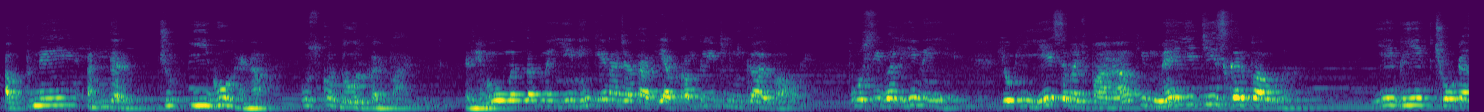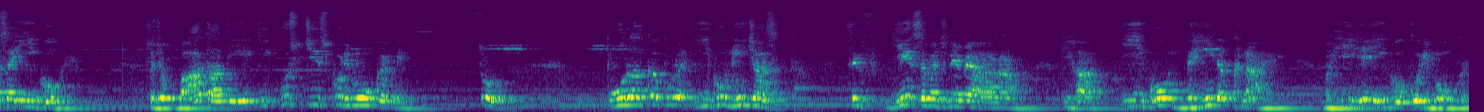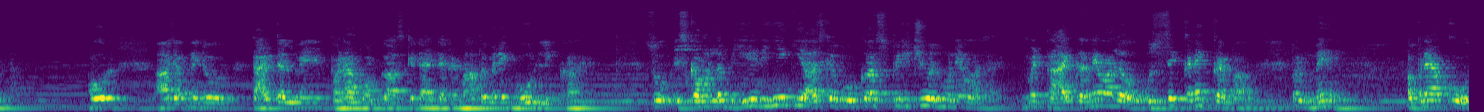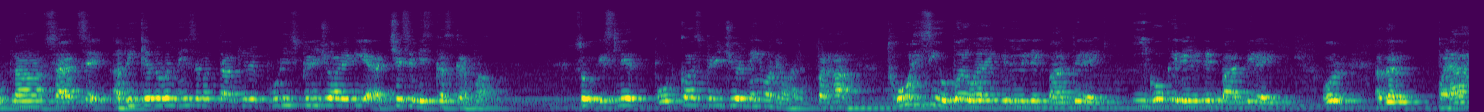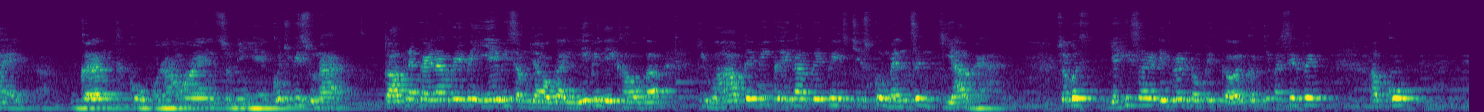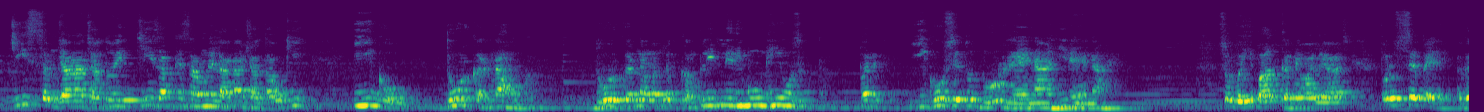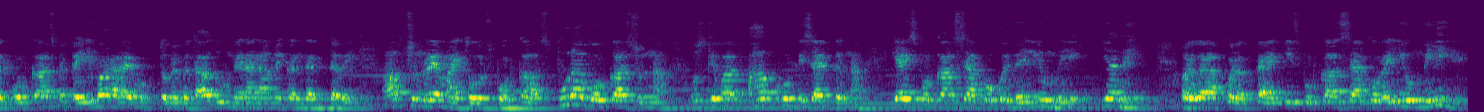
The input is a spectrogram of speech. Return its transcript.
अपने अंदर जो ईगो है ना, उसको दूर कर पाए। रिमूव मतलब मैं ये नहीं कहना चाहता कि आप कंप्लीटली निकाल पाओगे। पॉसिबल ही नहीं है, क्योंकि ये समझ पाना कि मैं ये चीज़ कर पाऊँगा। ये भी एक छोटा सा ईगो है। तो जब बात आती है कि उस चीज़ को रिमूव करने की तो पूरा का पूरा ईगो नहीं जा सकता। सिर्फ़ ये समझने में आना कि हाँ ईगो नहीं रखना है, वही है ईगो को रिमूव करना। और आज आपने जो टाइटल में पढ़ा पॉडकास्ट के टाइटल में वहाँ पे मैंने गोड लिखा है। सो so, इसका मतलब ये नहीं है कि आज का पॉडकास्ट स्पिरिचुअल होने वाला है। मैं ट्राई करने वाला हूँ उससे कनेक्ट कर पाऊँ। पर मैं अपने आप को उतना शायद से अभी केपेबल नहीं समझता कि मैं पूरी स्पिरिचुअलिटी अच्छे से डिस्कस कर पाऊँ। सो so, इसलिए पॉडकास्ट स्पिरिचुअल नहीं होने वाला। पर हाँ थोड़ी सी ऊपर वाले के रिलेटेड बात भी रहेगी ईगो के रिलेटेड बात भी रहेगी। और अगर पढ़ा है ग्रंथ को रामायण सुनी है कुछ भी सुना है तो आपने कहीं ना कहीं पे ये भी समझा होगा ये भी देखा होगा कि वहाँ पे भी कहीं ना कहीं पे इस चीज़ को मेंशन किया गया है। सो so, बस यही सारे डिफरेंट टॉपिक कवर करके मैं सिर्फ़ एक आपको चीज़ समझाना चाहता हूँ एक चीज़ आपके सामने लाना चाहता हूँ कि ईगो दूर करना होगा। दूर करना मतलब कंप्लीटली रिमूव नहीं हो सकता पर ईगो से तो दूर रहना ही रहना है। सो so, वही बात करने वाले आज। पर उससे पहले अगर पॉडकास्ट में पहली बार आए हो तो मैं बता दूँ मेरा नाम है कंदर दवे आप सुन रहे हैं माय थॉट्स पॉडकास्ट पूरा पॉडकास्ट सुनना उसके बाद आप खुद डिसाइड करना क्या इस पॉडकास्ट से आपको कोई वैल्यू मिली या नहीं? और अगर आपको लगता है कि इस पॉडकास्ट से आपको वैल्यू मिली है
